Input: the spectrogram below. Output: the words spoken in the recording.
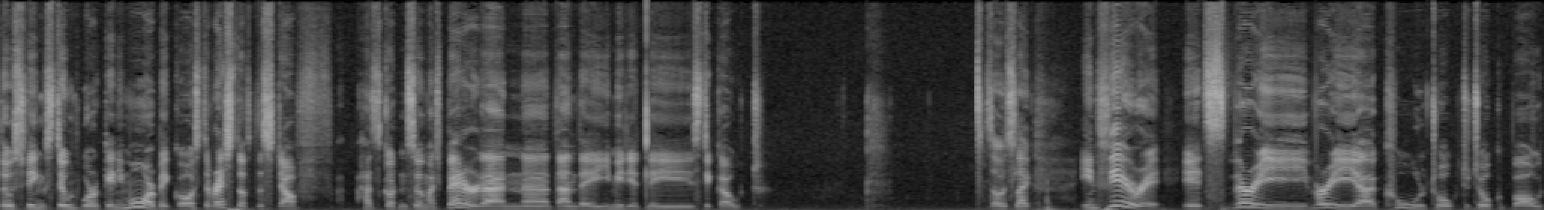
those things don't work anymore because the rest of the stuff has gotten so much better than uh, than they immediately stick out. So it's like in theory it's very very uh, cool talk to talk about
